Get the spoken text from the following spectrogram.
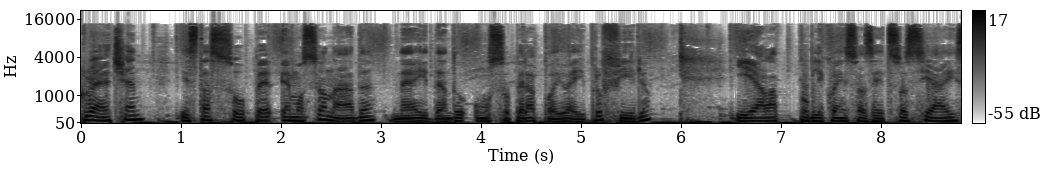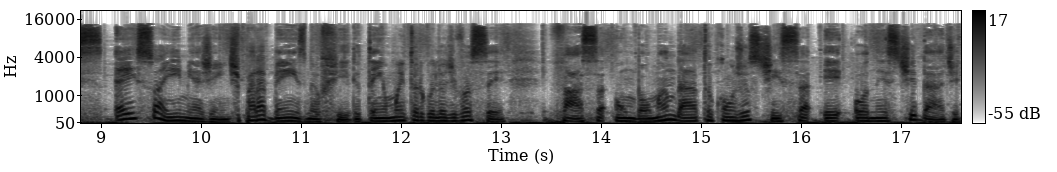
Gretchen está super emocionada, né, e dando um super apoio aí pro filho. E ela publicou em suas redes sociais: É isso aí, minha gente. Parabéns, meu filho. Tenho muito orgulho de você. Faça um bom mandato com justiça e honestidade.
